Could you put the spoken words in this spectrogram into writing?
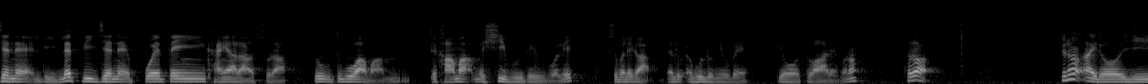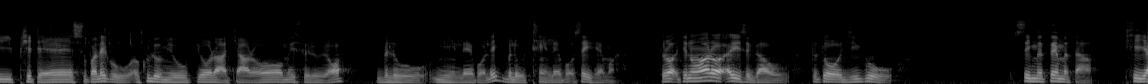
ကျက်နဲ့ဒီလက်တီကျက်နဲ့ပွဲသိမ်းခံရတာဆိုတာသူသူ့ဘဝမှာတခါမှမရှိဘူးသေးဘူးပေါ့လေစူပါလက်ကအဲ့လိုအခုလိုမျိုးပဲပြောသွားတယ်ပေါ့နော်ဆိုတော့ကျွန်တော်အိုက်တော်ကြီးဖြစ်တဲ့စူပါလက်ကိုအခုလိုမျိုးပြောတာကြတော့မိတ်ဆွေတို့ရောဘယ်လိုမြင်လဲပေါ့လေဘယ်လိုထင်လဲပေါ့စိတ်ထဲမှာဆိုတော့ကျွန်တော်ကတော့အဲ့ဒီစကားကိုတော်တော်ကြီးကိုစိတ်မသက်မသာဖြစ်ရ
